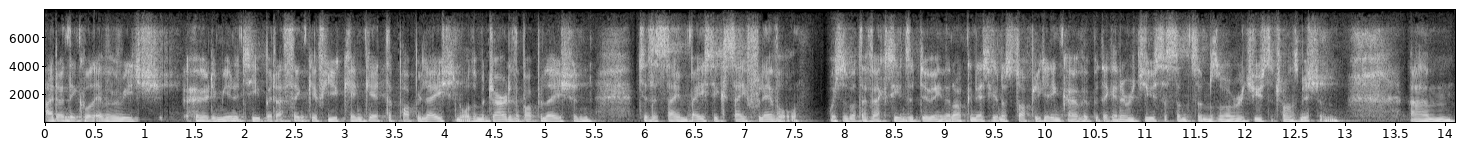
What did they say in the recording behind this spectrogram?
I don't think we'll ever reach herd immunity, but I think if you can get the population or the majority of the population to the same basic safe level, which is what the vaccines are doing, they're not necessarily going to stop you getting COVID, but they're going to reduce the symptoms or reduce the transmission. Um,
